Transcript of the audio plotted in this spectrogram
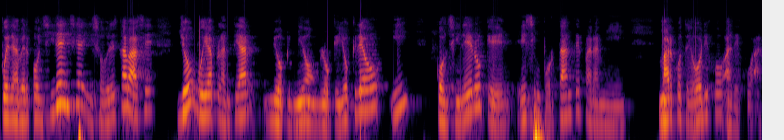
puede haber coincidencia y sobre esta base yo voy a plantear mi opinión, lo que yo creo y considero que es importante para mi marco teórico adecuado.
